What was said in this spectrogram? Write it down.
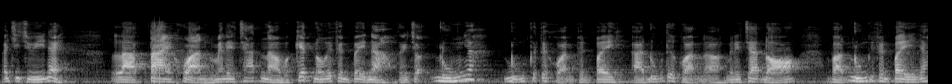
anh chị chú ý này là tài khoản ManyChat nào mà kết nối với fanpage nào? Thì chọn đúng nhá đúng cái tài khoản fanpage à đúng tài khoản uh, ManyChat đó và đúng cái fanpage nhá.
